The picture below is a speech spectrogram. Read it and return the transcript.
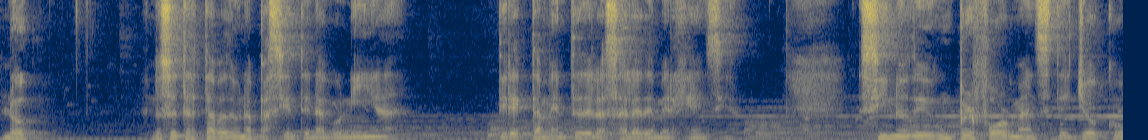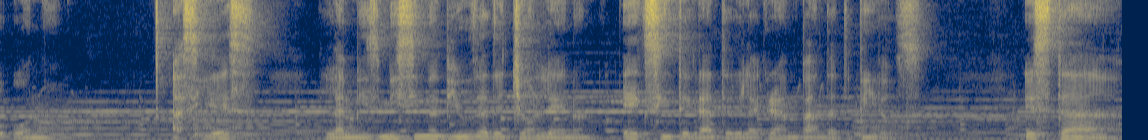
No, no se trataba de una paciente en agonía directamente de la sala de emergencia, sino de un performance de Yoko Ono. Así es, la mismísima viuda de John Lennon, ex integrante de la gran banda The Beatles. Esta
